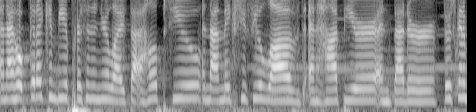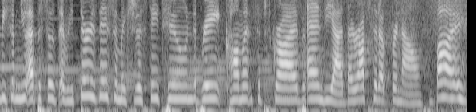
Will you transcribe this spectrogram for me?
and I hope that I can be a person in your life that helps you and that makes you feel loved and happier and better. There's gonna be some new episodes every Thursday, so make sure to stay tuned. Rate, comment, subscribe, and yeah, that wraps it up for now. Bye.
